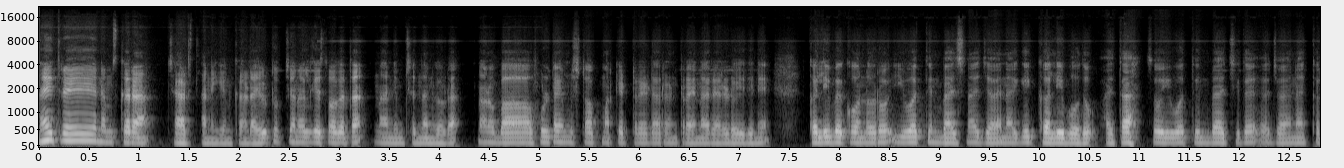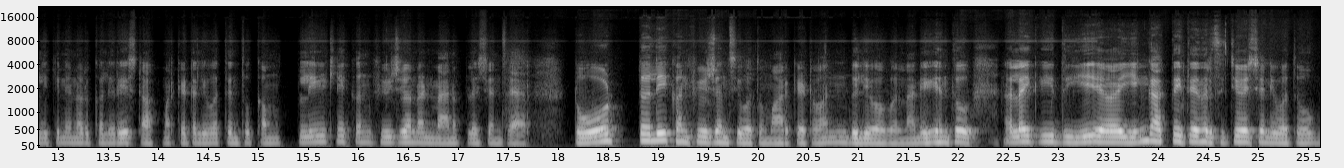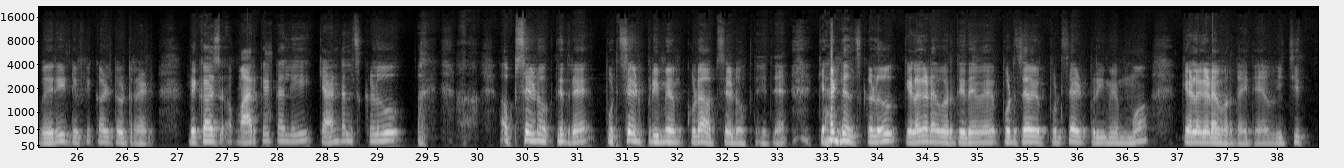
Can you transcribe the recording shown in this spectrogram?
ಸ್ನೇಹಿತರೆ ನಮಸ್ಕಾರ. ಚಾರ್ಟ್ಸ್ ನನಗೇನು ಕನ್ನಡ ಯೂಟ್ಯೂಬ್ ಚಾನಲ್ಗೆ ಸ್ವಾಗತ. ನಾನು ನಿಮ್ಮ ಚಂದನ್ಗೌಡ. ನಾನೊಬ್ಬ full time stock market trader and trainer ಎರಡೂ ಇದ್ದೀನಿ. ಕಲಿಬೇಕು ಅನ್ನೋರು ಇವತ್ತಿನ ಬ್ಯಾಚ್ನ ಜಾಯ್ನ್ ಆಗಿ ಕಲಿಬೋದು, ಆಯಿತಾ? ಸೊ ಇವತ್ತಿನ ಬ್ಯಾಚ್ ಇದೆ ಜಾಯ್ನ್ ಆಗಿ ಕಲಿತೀನಿ ಅನ್ನೋರು ಕಲೀರಿ. ಸ್ಟಾಕ್ ಮಾರ್ಕೆಟಲ್ಲಿ ಇವತ್ತಂತೂ ಕಂಪ್ಲೀಟ್ಲಿ ಕನ್ಫ್ಯೂಷನ್ ಆ್ಯಂಡ್ ಮ್ಯಾನಿಪ್ಯುಲೇಷನ್ಸ್ ಯಾರ್? ಟೋಟಲಿ ಕನ್ಫ್ಯೂಷನ್ಸ್ ಇವತ್ತು ಮಾರ್ಕೆಟ್ ಅನ್ಬಿಲೀವಬಲ್ ನನಗಂತೂ ಲೈಕ್ ಇದು ಹೆಂಗೆ ಆಗ್ತೈತೆ ಅಂದರೆ ಸಿಚುವೇಶನ್ ಇವತ್ತು very difficult to trade because ಮಾರ್ಕೆಟಲ್ಲಿ ಕ್ಯಾಂಡಲ್ಸ್ಗಳು ಅಪ್ ಸೈಡ್ ಹೋಗ್ತಿದ್ರೆ ಪುಟ್ ಸೈಡ್ ಪ್ರೀಮಿಯಮ್ ಕೂಡ ಅಪ್ ಸೈಡ್ ಹೋಗ್ತೈತೆ ಕ್ಯಾಂಡಲ್ಸ್ಗಳು ಕೆಳಗಡೆ ಬರ್ತಿದ್ದಾವೆ, put side put side premium ಕೆಳಗಡೆ ಬರ್ತೈತೆ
